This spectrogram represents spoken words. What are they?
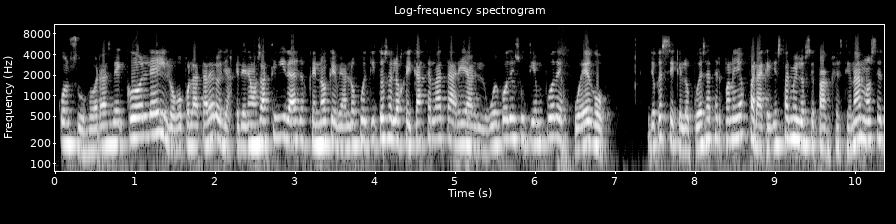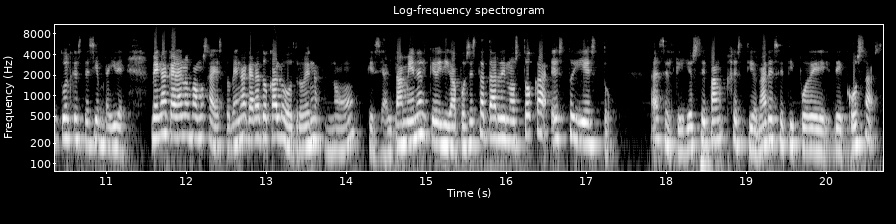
con sus horas de cole y luego por la tarde, los días que tenemos actividades, los que no, que vean los huequitos en los que hay que hacer la tarea, el hueco de su tiempo de juego. Yo que sé, que lo puedes hacer con ellos para que ellos también lo sepan gestionar. No sé tú el que esté siempre ahí de, venga, que ahora nos vamos a esto, venga, que ahora toca lo otro, venga. No, que sea él también el que diga, pues esta tarde nos toca esto y esto. ¿Sabes? El que ellos sepan gestionar ese tipo de, de cosas.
